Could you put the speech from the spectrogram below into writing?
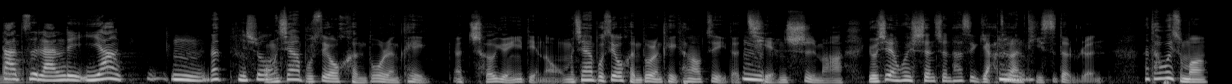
大自然里一样，嗯，那你说我们现在不是有很多人可以呃扯远一点哦？我们现在不是有很多人可以看到自己的前世吗？嗯、有些人会声称他是亚特兰提斯的人，嗯、那他为什么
